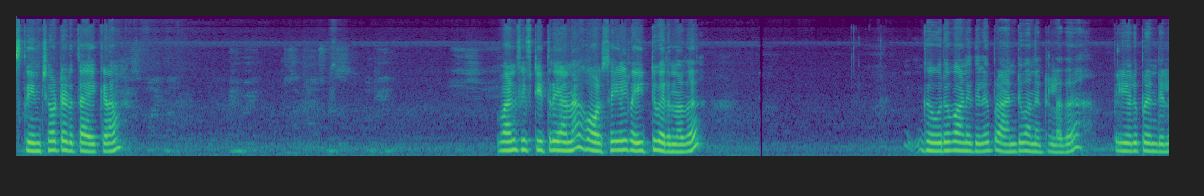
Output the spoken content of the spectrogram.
സ്ക്രീൻഷോട്ട് എടുത്ത് അയക്കണം. വൺ ഫിഫ്റ്റി ത്രീ ആണ് ഹോൾസെയിൽ റേറ്റ് വരുന്നത്. ഗൗരവാണ് ഇതിൽ ബ്രാൻഡ് വന്നിട്ടുള്ളത്. ഈ ഒരു പ്രിന്റിൽ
